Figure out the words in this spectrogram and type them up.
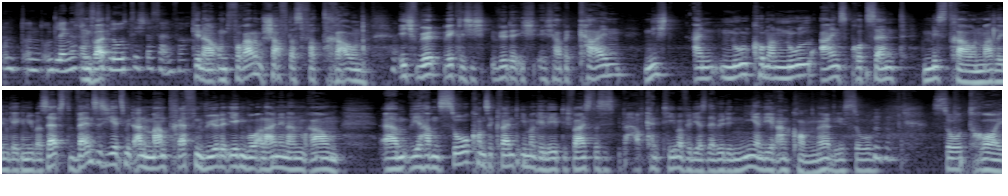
und, und, und längerfristig lohnt sich das einfach. Genau, und vor allem schafft das Vertrauen. Ich würde wirklich, ich würde, ich, ich habe kein, nicht ein 0,01 Prozent Misstrauen Madeleine gegenüber. Selbst wenn sie sich jetzt mit einem Mann treffen würde, irgendwo allein in einem Raum. Ähm, wir haben so konsequent immer gelebt. Ich weiß, das ist überhaupt kein Thema für die. Also der würde nie an die rankommen. Ne? Die ist so, mhm. so treu.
